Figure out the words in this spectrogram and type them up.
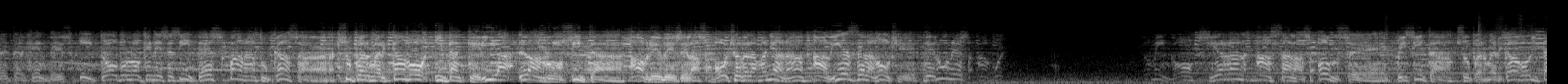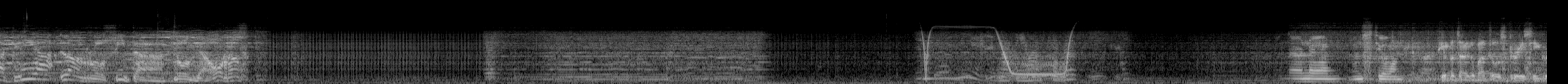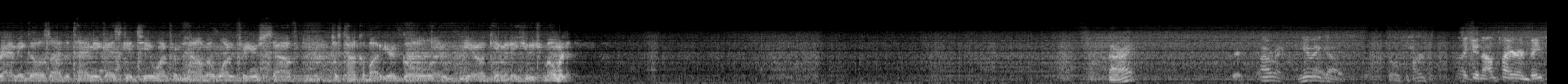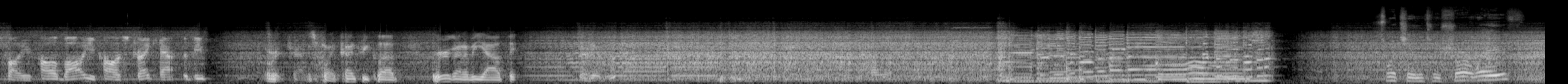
detergentes y todo lo que necesites para tu casa. Supermercado y taquería La Rosita. Abre desde las 8 de la mañana a 10 de la noche. De lunes a. Domingo cierran hasta las 11. Visita Supermercado y taquería La Rosita, donde ahorras. There now and steal one. People talk about those greasy Grammy goals all the time. You guys get two, one from Helm and one for yourself. Just talk about your goal and, you know, it came at a huge moment. All right. All right, here we go. Like an umpire in baseball, you call a ball, you call a strike, half the people. Or at Travis Pointe Country Club. We're going to be out there. Switching to shortwave.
